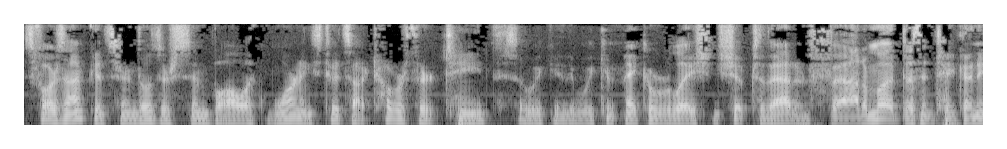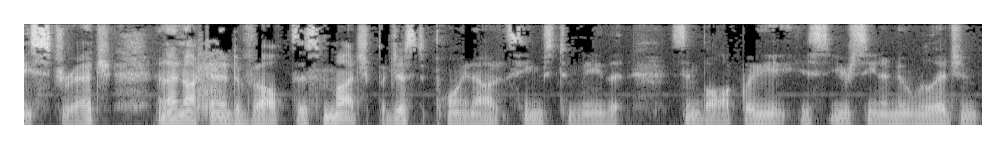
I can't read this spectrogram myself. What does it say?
as far as I'm concerned, those are symbolic warnings too. It's October 13th, so we can we can make a relationship to that in Fatima. It doesn't take any stretch, and I'm not going to develop this much, but just to point out, it seems to me that symbolically you're seeing a new religion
